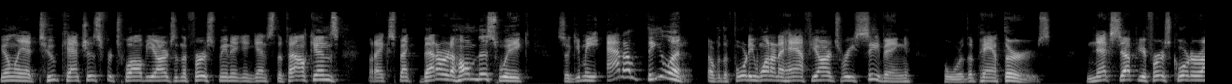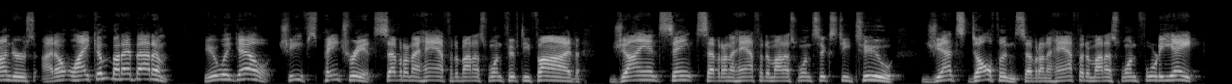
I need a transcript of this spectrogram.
He only had two catches for 12 yards in the first meeting against the Falcons, but I expect better at home this week. So give me Adam Thielen over the 41 and a half yards receiving for the Panthers. Next up, your first quarter unders. I don't like them, but I bet them. Here we go. Chiefs, Patriots, seven and a half at a minus 155. Giants, Saints, seven and a half at a minus 162. Jets, Dolphins, seven and a half at a minus 148.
